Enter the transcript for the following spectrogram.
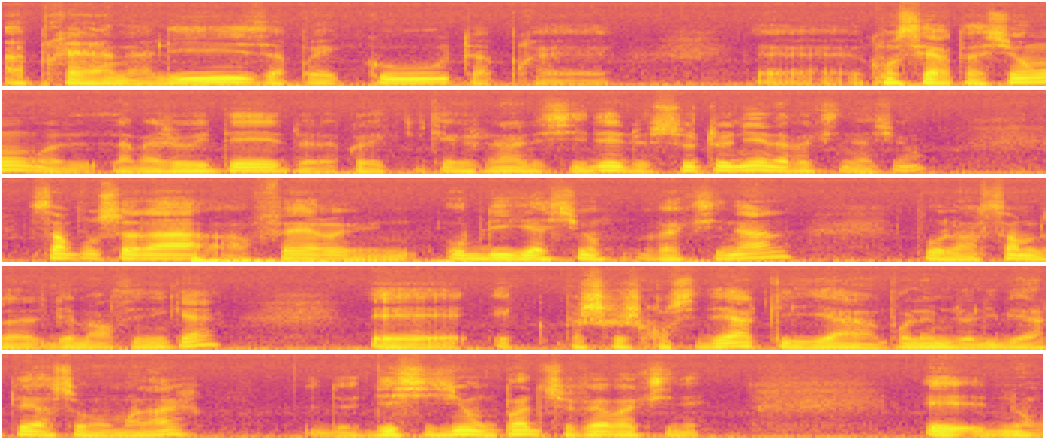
après analyse, après écoute, après concertation, la majorité de la collectivité régionale a décidé de soutenir la vaccination, sans pour cela en faire une obligation vaccinale pour l'ensemble de- des Martiniquais. Et, parce que je considère qu'il y a un problème de liberté à ce moment-là, de décision ou pas de se faire vacciner. Et non.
